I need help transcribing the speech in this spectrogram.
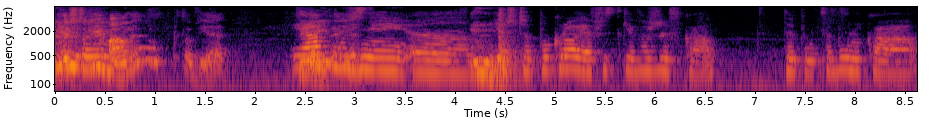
Jeszcze nie mamy, no, kto wie. Ja Tyle, ile jest. później e, jeszcze pokroję wszystkie warzywka typu cebulka,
